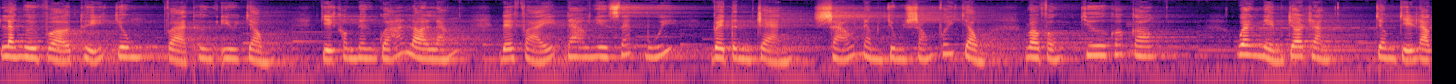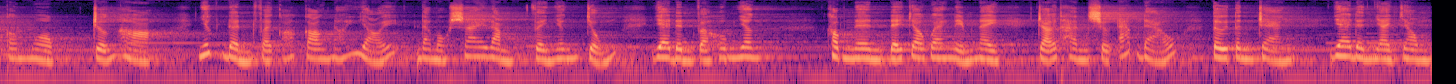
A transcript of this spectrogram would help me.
là người vợ thủy chung và thương yêu chồng Chị không nên quá lo lắng Để phải đau như xác muối về tình trạng 6 năm chung sống với chồng và vẫn chưa có con. Quan niệm cho rằng chồng chỉ là con một, trưởng họ, nhất định phải có con nói giỏi là một sai lầm về nhân chủng, gia đình và hôn nhân. Không nên để cho quan niệm này trở thành sự áp đảo từ tình trạng gia đình nhà chồng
